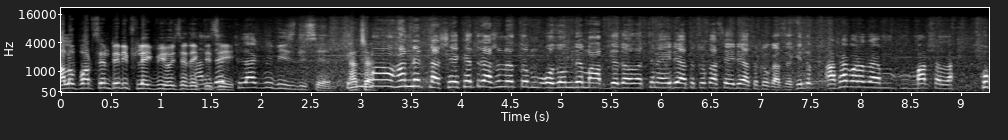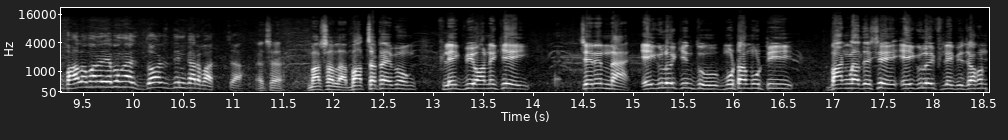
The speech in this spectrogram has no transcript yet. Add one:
ভালো পার্সেন্টেরই ফ্লেকবি হয়েছে দেখতেছি। ফ্ল্যাগবি বীজ দিছে। আচ্ছা। হান্ড্রেড না সেক্ষেত্রে আসলে তো ওজন দিয়ে মাপ দিয়ে দেওয়া যাচ্ছে না এইটা এতটুকু আছে এইটা এতটুকু আছে। কিন্তু আশা করা যায় মার্শাল্লাহ খুব ভালো মানের এবং আজ দশ দিনকার বাচ্চা। আচ্ছা মাশাল্লাহ বাচ্চাটা এবং ফ্লেগবি অনেকেই চেনেন না এইগুলোই কিন্তু মোটামুটি বাংলাদেশে এইগুলোই ফ্লেগবি যখন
